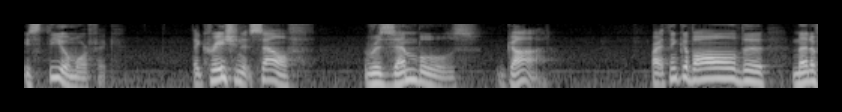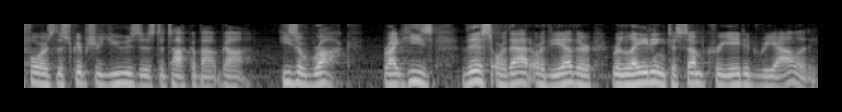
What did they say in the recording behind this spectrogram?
is theomorphic, that creation itself resembles God. Right? Think of all the metaphors the scripture uses to talk about God. He's a rock, right? He's this or that or the other relating to some created reality.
